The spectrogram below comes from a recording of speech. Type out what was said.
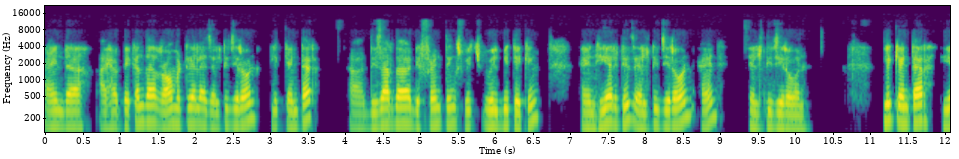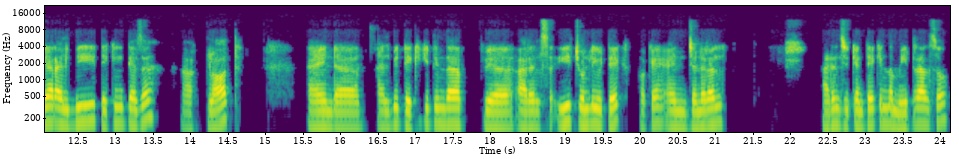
and uh, I have taken the raw material as LT01, click enter. Uh, these are the different things which we'll be taking. And here it is LT01 and LT01 click enter here i'll be taking it as a, a cloth and uh, i'll be taking it in the uh, or else each only you take okay? And general or else you can take in the meter also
